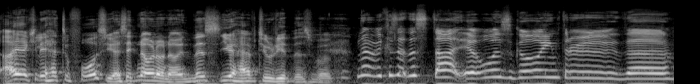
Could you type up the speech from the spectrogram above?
I actually had to force you. I said, no, no, no. This you have to read this book. No, because at the start it was going through the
